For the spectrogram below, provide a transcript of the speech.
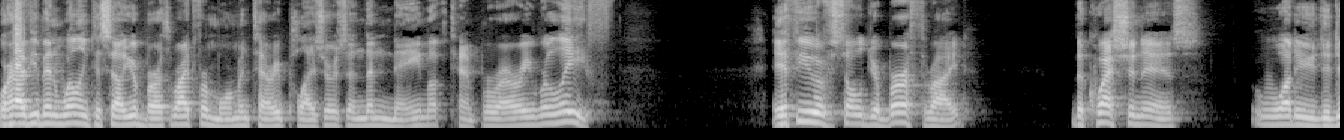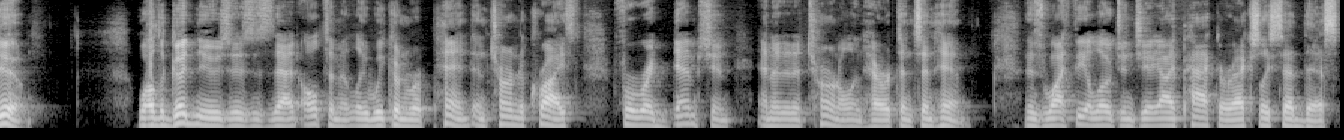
Or have you been willing to sell your birthright for momentary pleasures in the name of temporary relief? If you have sold your birthright, the question is, what are you to do? Well, the good news is, is that ultimately we can repent and turn to Christ for redemption and an eternal inheritance in Him. This is why theologian J.I. Packer actually said this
